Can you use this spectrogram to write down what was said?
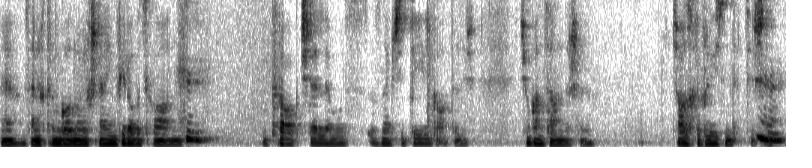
Ja. Es eigentlich darum geht, möglichst schnell in den Feierabend zu gehen und die Frage zu stellen, wo es als nächstes in die Ferien geht. Das ist, das ist schon ganz anders. Oder? Es ist alles ein bisschen zwischen mhm.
